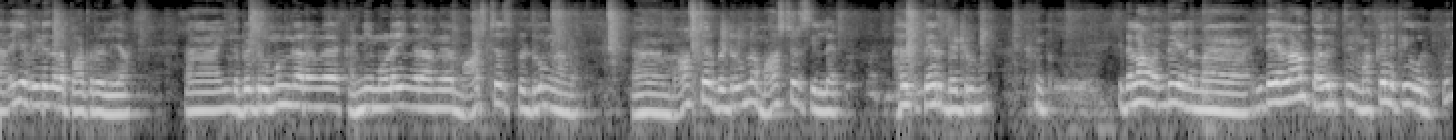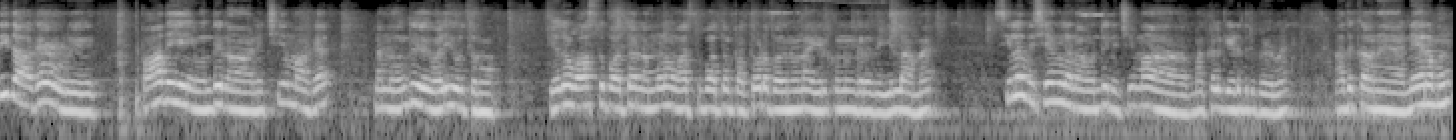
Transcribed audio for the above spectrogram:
நிறைய வீடுகளை பார்க்குறோம் இல்லையா? இந்த பெட்ரூமுங்கிறாங்க கன்னி மூலைங்கிறாங்க மாஸ்டர்ஸ் பெட்ரூம்ங்கிறாங்க மாஸ்டர் பெட்ரூமில் மாஸ்டர்ஸ் இல்லை. அதுக்கு பேர் பெட்ரூம் இதெல்லாம் வந்து நம்ம இதையெல்லாம் தவிர்த்து மக்களுக்கு ஒரு புதிதாக ஒரு பாதையை வந்து நான் நிச்சயமாக நம்ம வந்து வலியுறுத்தணும். ஏதோ வாஸ்து பார்த்தோம் நம்மளும் வாஸ்து பார்த்தோம் பத்தோட பதினொன்றா இருக்கணுங்கிறது இல்லாமல் சில விஷயங்களை நான் வந்து நிச்சயமாக மக்களுக்கு எடுத்துகிட்டு போயிடுவேன். அதுக்கான நேரமும்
